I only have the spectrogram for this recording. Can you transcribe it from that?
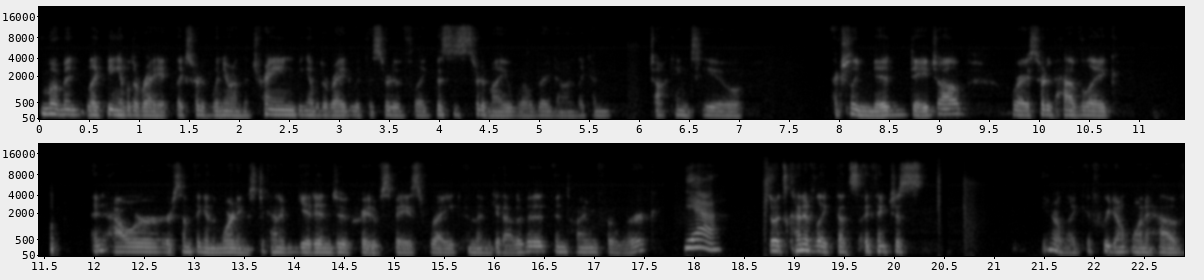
moment like being able to write like sort of when you're on the train being able to write with this sort of like this is sort of my world right now like i'm talking to actually mid day job where i sort of have like an hour or something in the mornings to kind of get into a creative space write and then get out of it in time for work Yeah. so it's kind of like that's i think just you know like if we don't want to have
